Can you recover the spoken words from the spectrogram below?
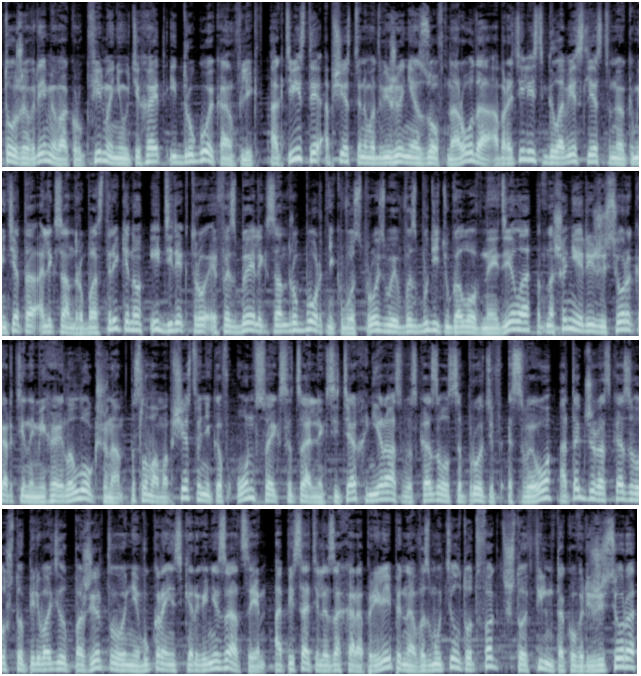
В то же время вокруг фильма не утихает и другой конфликт. Активисты общественного движения «Зов народа» обратились к главе Следственного комитета Александру Бастрыкину и директору ФСБ Александру Бортникову с просьбой возбудить уголовное дело в отношении режиссера картины Михаила Локшина. По словам общественников, он в своих социальных сетях не раз высказывался против СВО, а также рассказывал, что переводил пожертвования в украинские организации. А писателя Захара Прилепина возмутил тот факт, что фильм такого режиссера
